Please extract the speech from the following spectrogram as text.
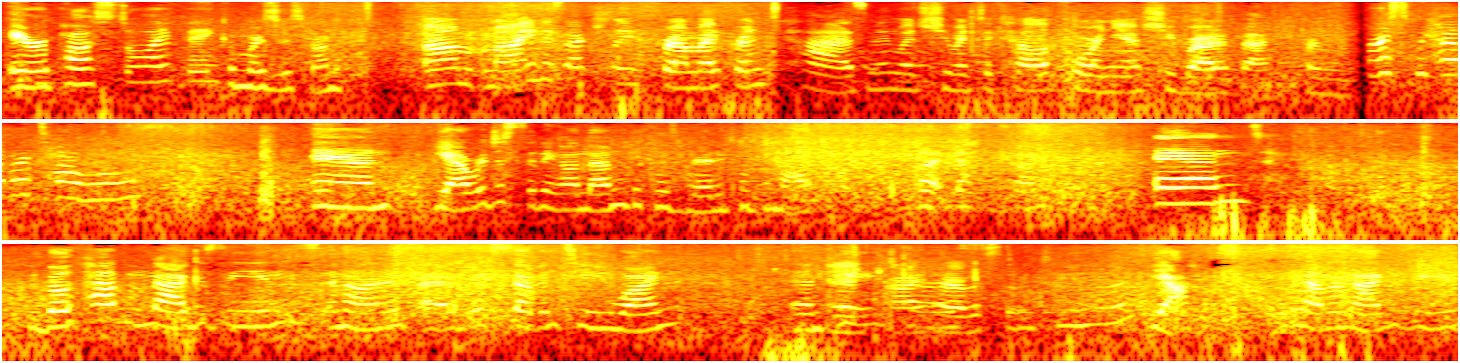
Aeropostale, I think. And where's yours from? Um, mine is actually from my friend Tasman when she went to California. She brought it back for me. First we have our towels. And yeah, we're just sitting on them because we already put them out. But that's fun. And we both have magazines in ours. I have a 17 one. And, And I have a 17 one. Yeah, we have a magazine.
